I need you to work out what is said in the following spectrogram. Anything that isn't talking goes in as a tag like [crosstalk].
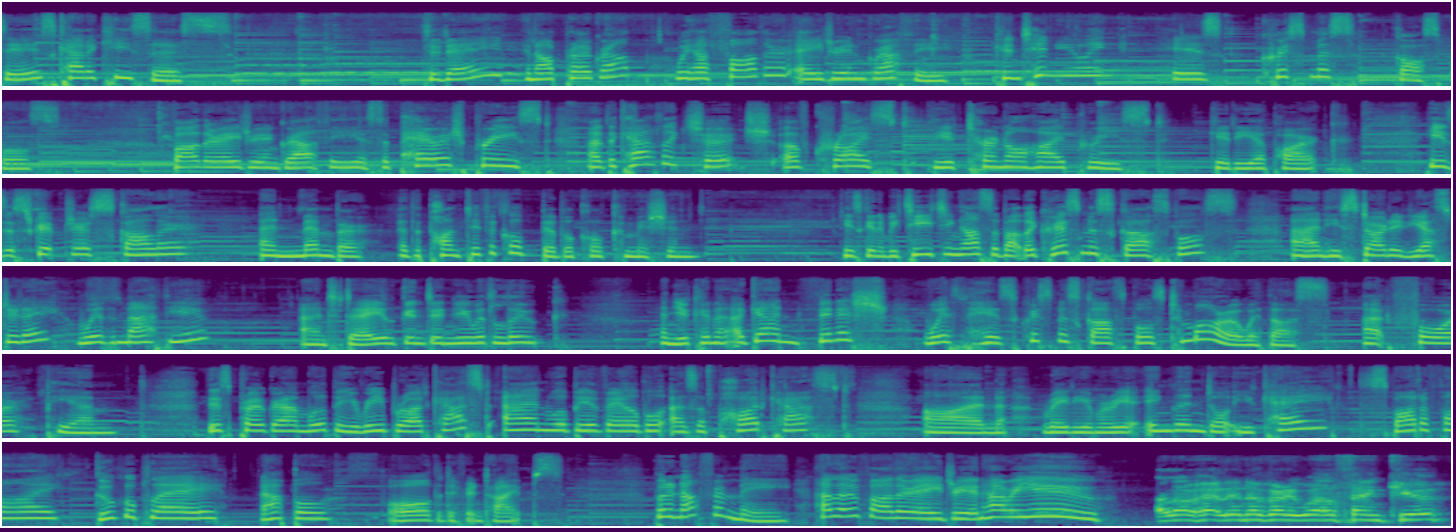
this is Catechesis. Today in our program, we have Father Adrian Graffy continuing his Christmas Gospels. Father Adrian Graffy is the parish priest at the Catholic Church of Christ, the Eternal High Priest, Gidea Park. He is a scripture scholar and member of the Pontifical Biblical Commission. He's going to be teaching us about the Christmas Gospels, and he started yesterday with Matthew, and today he'll continue with Luke. And you can again finish with his Christmas Gospels tomorrow with us at 4 p.m. This program will be rebroadcast and will be available as a podcast on RadioMariaEngland.uk, Spotify, Google Play, Apple, all the different types. But enough from me. Hello, Father Adrian. How are you? Hello, Helena. Very well, thank you.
